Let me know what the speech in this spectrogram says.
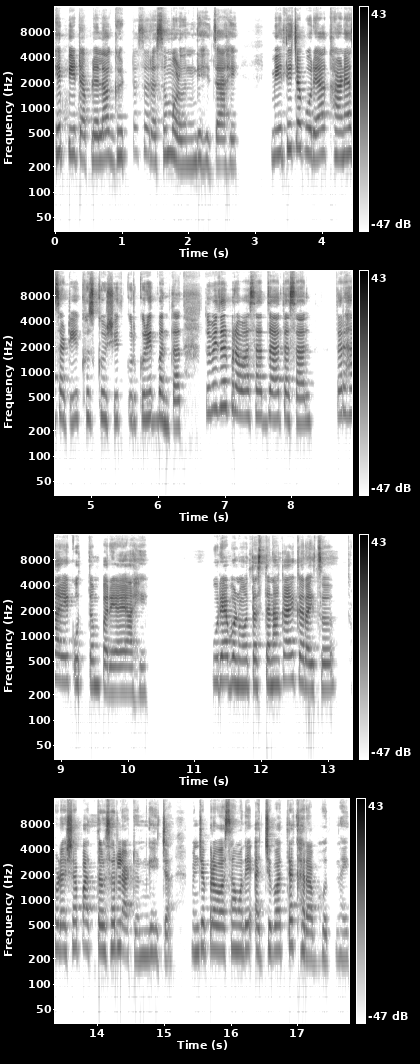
हे पीठ आपल्याला घट्टसर असं मळून घ्यायचं आहे. मेथीच्या पुऱ्या खाण्यासाठी खुसखुशीत कुरकुरीत बनतात. तुम्ही जर प्रवासात जात असाल तर हा एक उत्तम पर्याय आहे. पुऱ्या बनवत असताना काय करायचं? थोड्याशा पातळसर लाटून घ्यायच्या. म्हणजे प्रवासामध्ये अजिबात त्या खराब होत नाहीत.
